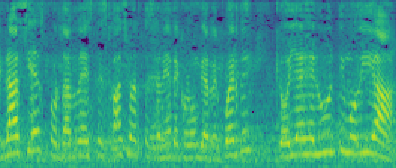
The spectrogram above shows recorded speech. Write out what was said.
Gracias por darle este espacio a Artesanías de Colombia. Recuerden que hoy es el último día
